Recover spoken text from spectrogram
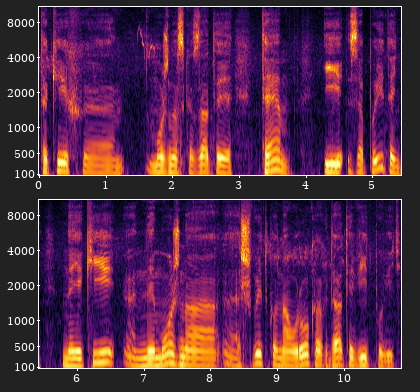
таких, можна сказати, тем і запитань, на які е, не можна е, швидко на уроках дати відповідь.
